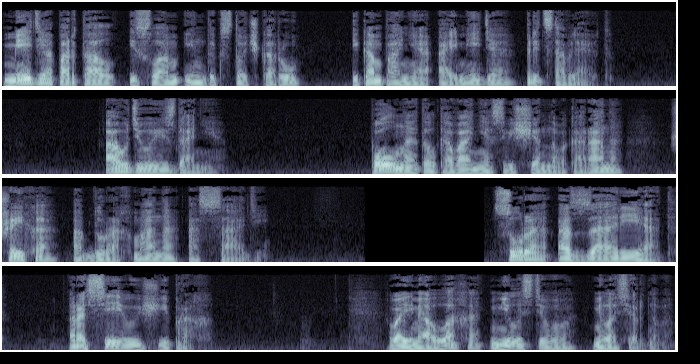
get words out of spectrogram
Медиапортал islamindex.ru и компания iMedia представляют. Аудиоиздание. Полное толкование священного Корана шейха Абдурахмана Ассади. Сура Аззарият. Рассеивающий прах. Во имя Аллаха, милостивого, милосердного.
